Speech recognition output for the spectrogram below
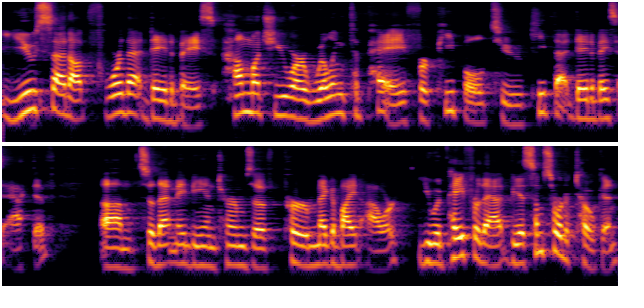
you set up for that database how much you are willing to pay for people to keep that database active um, so that may be in terms of per megabyte hour. You would pay for that via some sort of token.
